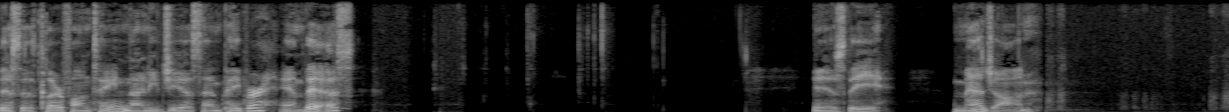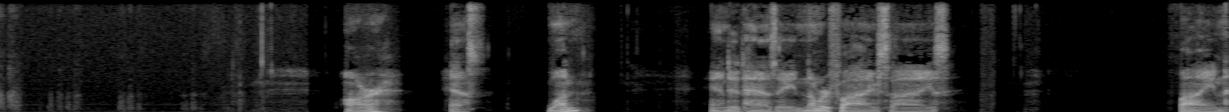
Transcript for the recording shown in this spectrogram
This is Clairefontaine 90 GSM paper, and this is the Majohn RS1, and it has a number 5 size fine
